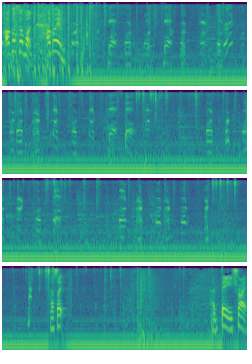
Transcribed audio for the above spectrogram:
I got someone! I got him! That's like... I dare you try.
